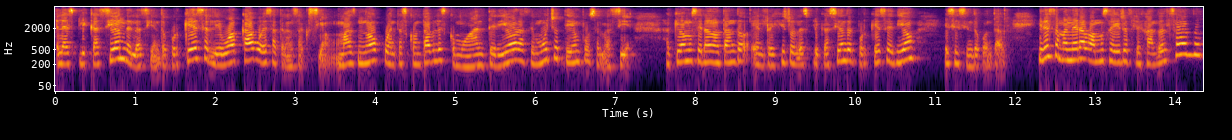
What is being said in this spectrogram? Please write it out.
la explicación del asiento, por qué se llevó a cabo esa transacción, más no cuentas contables como anterior, hace mucho tiempo se lo hacía. Aquí vamos a ir anotando el registro, la explicación del por qué se dio ese asiento contable. Y de esta manera vamos a ir reflejando el saldo,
